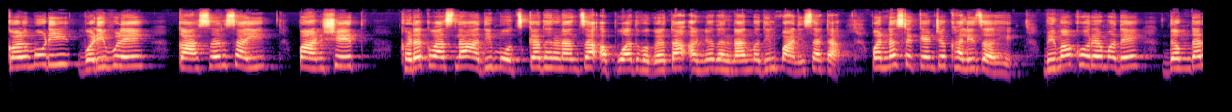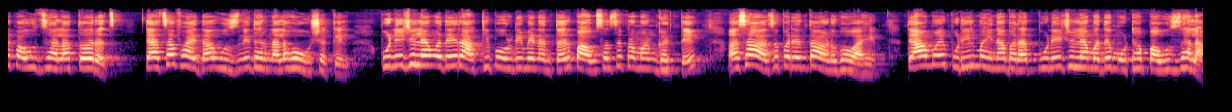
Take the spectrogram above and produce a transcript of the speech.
कळमोडी वडिवळे कासरसाई पानशेत खडकवासला आदी मोजक्या धरणांचा अपवाद वगळता अन्य धरणांमधील पाणीसाठा पन्नास टक्क्यांच्या खालीच आहे. भीमा खोऱ्यामध्ये दमदार पाऊस झाला तरच त्याचा फायदा उजनी धरणाला होऊ शकेल. पुणे जिल्ह्यामध्ये राखी पौर्णिमेनंतर पावसाचे प्रमाण घटते असा आजपर्यंत अनुभव आहे. त्यामुळे पुढील महिनाभरात पुणे जिल्ह्यामध्ये मोठा पाऊस झाला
